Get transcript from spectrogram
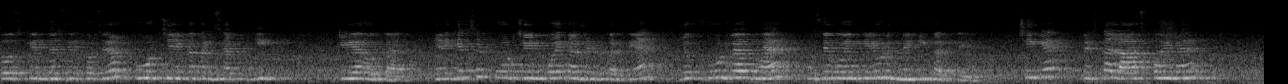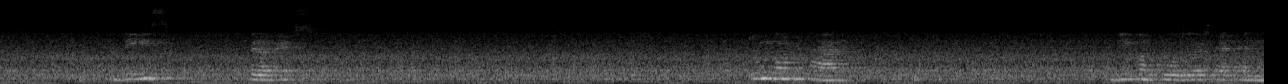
तो उसके अंदर सिर्फ़ और सिर्फ़ फ़ूड चेन का कंसेप्ट ही क्लियर होता है। यानी कि सिर्फ़ फ़ूड चेन को ही कंसिडर करते हैं, जो फ़ूड वेब है, उसे वो इंक्लूड नहीं करते हैं। ठीक है? तो इसका लास्ट पॉइंट है these pyramids do not have decomposers at any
